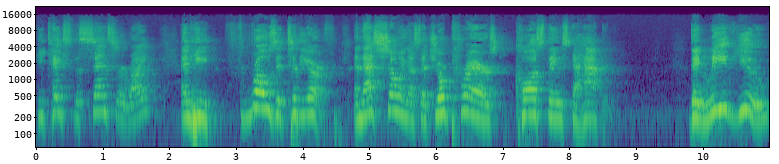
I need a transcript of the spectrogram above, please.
He takes the censer, right? And he throws it to the earth. And that's showing us that your prayers cause things to happen. They leave you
